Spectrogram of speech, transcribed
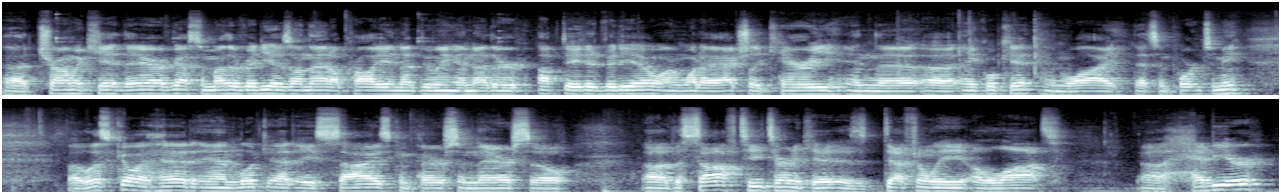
uh, trauma kit there. I've got some other videos on that. I'll probably end up doing another updated video on what I actually carry in the uh, ankle kit and why that's important to me. But let's go ahead and look at a size comparison there. So uh, the soft T tourniquet is definitely a lot uh, heavier.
